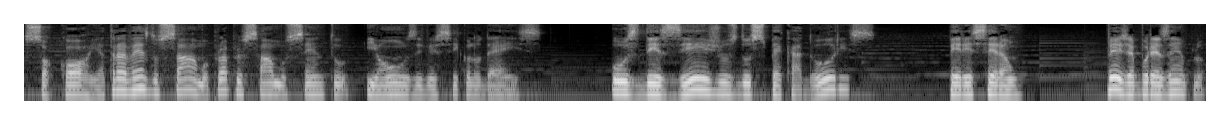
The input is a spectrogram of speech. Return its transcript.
socorre através do Salmo, o próprio Salmo 111, versículo 10. Os desejos dos pecadores perecerão, Veja, por exemplo,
